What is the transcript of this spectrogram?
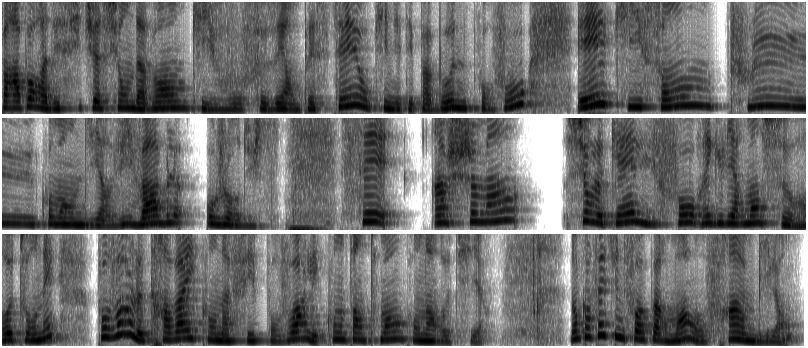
par rapport à des situations d'avant qui vous faisaient empester ou qui n'étaient pas bonnes pour vous et qui sont plus, comment dire, vivables aujourd'hui. C'est un chemin sur lequel il faut régulièrement se retourner pour voir le travail qu'on a fait, pour voir les contentements qu'on en retire. Donc en fait, une fois par mois, on fera un bilan.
